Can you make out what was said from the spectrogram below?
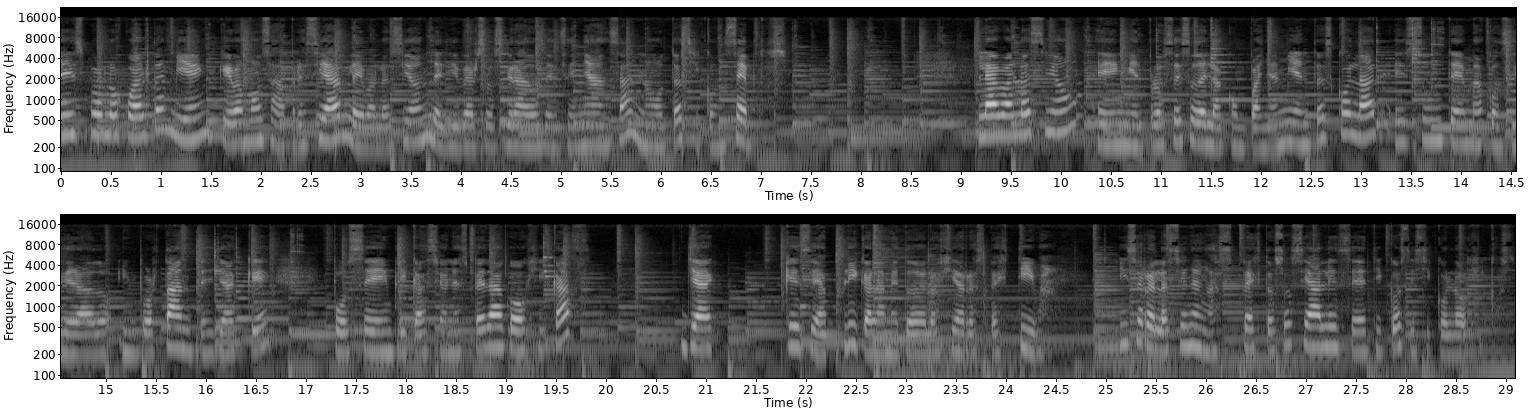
Es por lo cual también que vamos a apreciar la evaluación de diversos grados de enseñanza, notas y conceptos. La evaluación en el proceso del acompañamiento escolar es un tema considerado importante ya que posee implicaciones pedagógicas ya que se aplica la metodología respectiva y se relacionan aspectos sociales, éticos y psicológicos.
